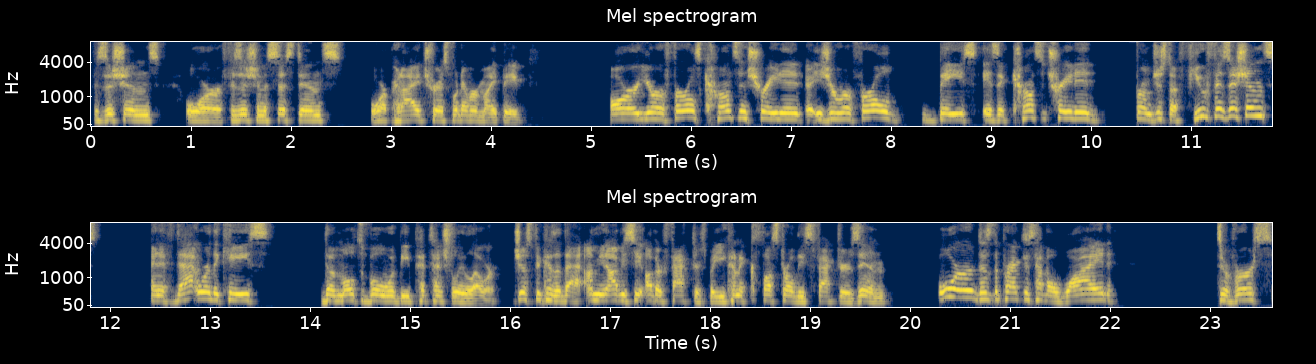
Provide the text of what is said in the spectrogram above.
physicians or physician assistants or podiatrists, whatever it might be. Are your referrals concentrated? Is your referral base, is it concentrated from just a few physicians? And if that were the case, the multiple would be potentially lower just because of that. I mean, obviously other factors, but you kind of cluster all these factors in. Or does the practice have a wide, diverse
